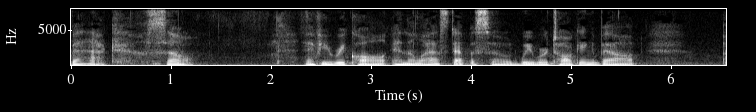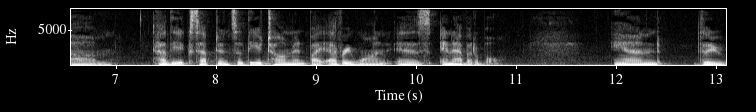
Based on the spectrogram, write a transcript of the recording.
Back. So, if you recall, in the last episode, we were talking about um, how the acceptance of the atonement by everyone is inevitable. And the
